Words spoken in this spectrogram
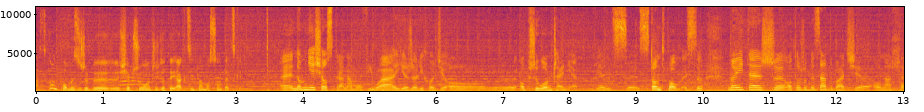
A skąd pomysł, żeby się przyłączyć do tej akcji Sądeckie? E, No mnie siostra namówiła, jeżeli chodzi o, o przyłączenie, więc stąd pomysł. No i też o to, żeby zadbać o nasze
